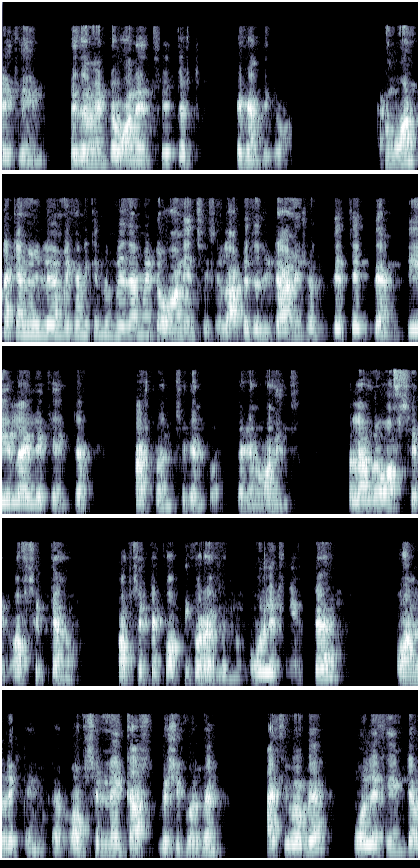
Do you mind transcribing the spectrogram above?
লেখে মেজারমেন্টটা ওয়ান ইঞ্চি জাস্ট এখান থেকে on। এখন ওয়ানটা কেন নিলাম? এখানে কিন্তু মেজারমেন্টটা ওয়ান ইঞ্চি ছিল। আপনি যদি ডাইমেনশন দিয়ে চেক দেন ডিএলআই লেখে enter first point second point দেখেন ওয়ান ইঞ্চি তাহলে আমরা অফসেট অফসেট কেন? অফসেটটা কপি করার জন্য। ও লেখে ইন্টার অন লেখে ইন্টার অফসেট নেই কাজ বেশি করবেন। একইভাবে ও লেখে ইন্টার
